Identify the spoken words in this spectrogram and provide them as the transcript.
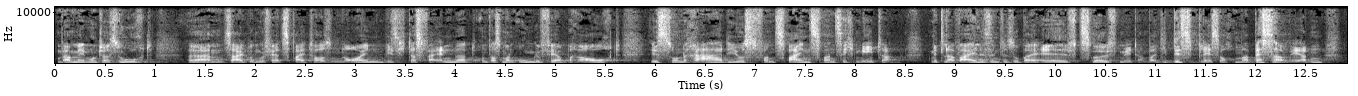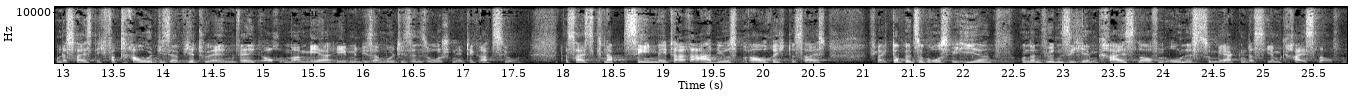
Und wir haben eben untersucht, ähm, seit ungefähr 2009, wie sich das verändert. Und was man ungefähr braucht, ist so ein Radius von 22 Metern. Mittlerweile sind wir so bei 11, 12 Metern, weil die Displays auch immer besser werden. Und das heißt, ich vertraue dieser virtuellen Welt auch immer mehr eben in dieser multisensorischen Integration. Das heißt, knapp 10 Meter Radius brauche ich. Das heißt, vielleicht doppelt so groß wie hier. Und dann würden Sie hier im Kreis laufen, ohne es zu merken, dass Sie im Kreis laufen.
